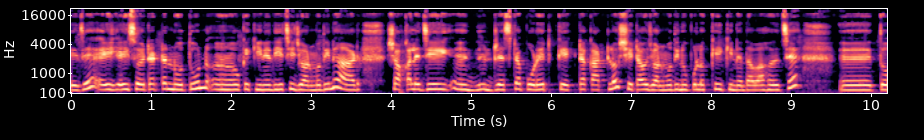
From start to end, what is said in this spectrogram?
এই যে, এই এই সোয়েটারটা নতুন ওকে কিনে দিয়েছি জন্মদিনে। আর সকালে যেই ড্রেসটা পরে কেকটা কাটলো, সেটাও জন্মদিন উপলক্ষেই কিনে দেওয়া হয়েছে। তো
